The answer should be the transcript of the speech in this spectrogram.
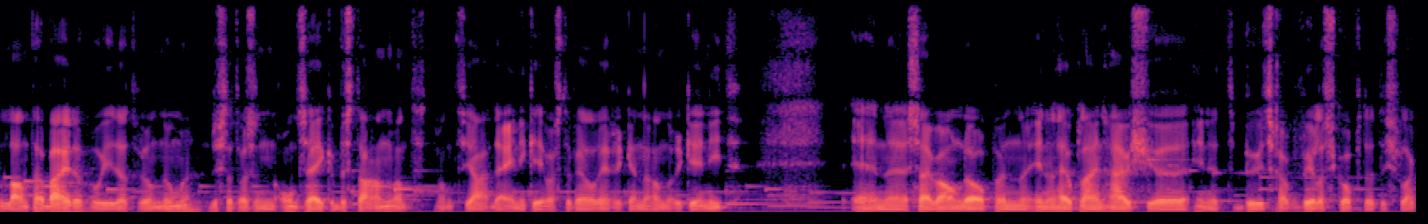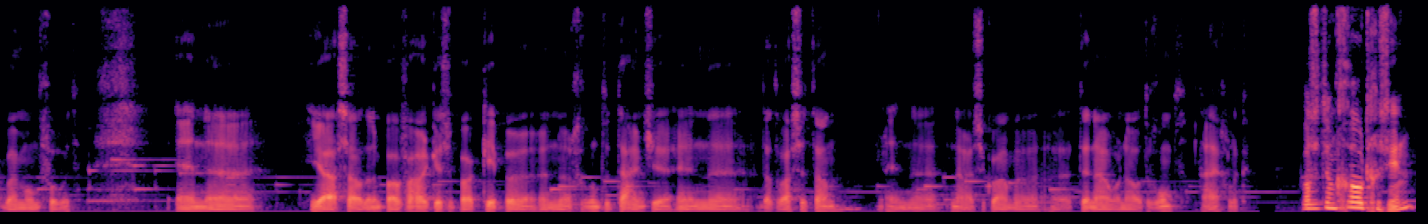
landarbeider, hoe je dat wil noemen. Dus dat was een onzeker bestaan, want, want ja, de ene keer was er wel werk en de andere keer niet. En uh, zij woonde op een, in een heel klein huisje in het buurtschap Willeskop, dat is vlakbij Montfort. En ja, ze hadden een paar varkens, een paar kippen, een uh, groentetuintje en uh, dat was het dan. En uh, nou, ze kwamen ten oude nood rond eigenlijk. Was het een groot gezin?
